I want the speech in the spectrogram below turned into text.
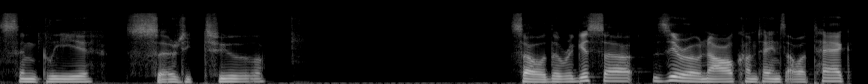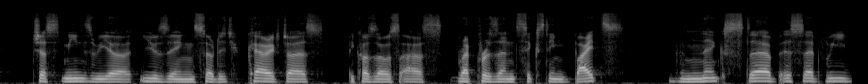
simply 32. So the register 0 now contains our tag, just means we are using 32 characters because those are represent 16 bytes. The next step is that we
